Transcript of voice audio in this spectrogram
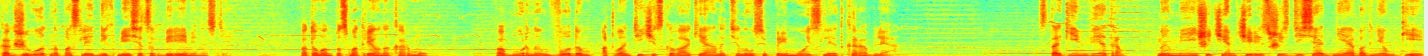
как живот на последних месяцах беременности. Потом он посмотрел на корму. По бурным водам Атлантического океана тянулся прямой след корабля. С таким ветром мы меньше чем через 60 дней обогнем Кейп,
